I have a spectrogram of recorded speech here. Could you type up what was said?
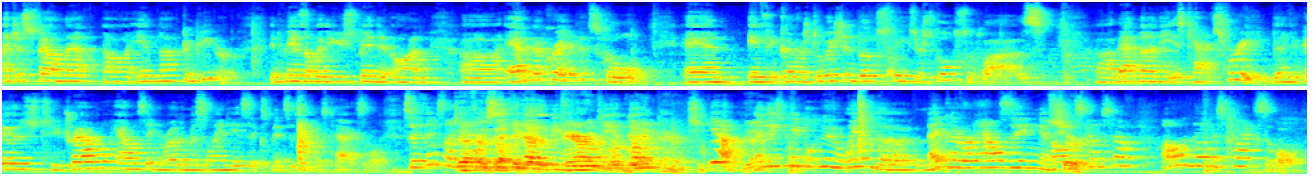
I just found that uh, in my computer. It depends on whether you spend it on uh, at an accredited school, and if it covers tuition, books, fees, or school supplies. Uh, that money is tax free, but if it goes to travel, housing, or other miscellaneous expenses, then it's taxable. So things like Definitely that something are good to know a parent or beforehand. Don't- grandparent yeah, Yeah. and these people who win the makeover housing and all this kind of stuff, all of that is taxable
